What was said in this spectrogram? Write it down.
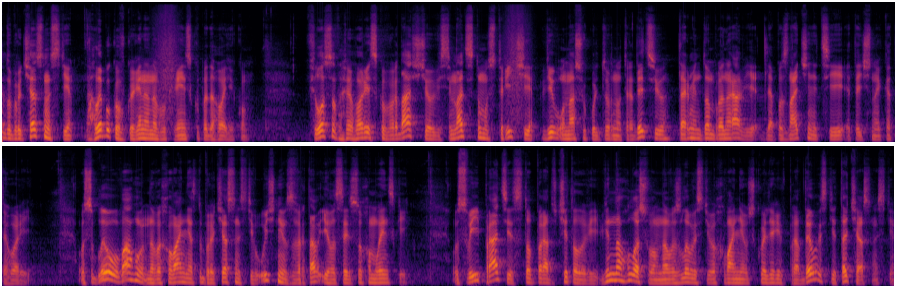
доброчесності глибоко вкорінене в українську педагогіку. Філософ Григорій Сковорода ще у XVIII сторіччі вів у нашу культурну традицію термін добронрав'я для позначення цієї етичної категорії. Особливу увагу на виховання з доброчесності в учнів звертав і Василь Сухомлинський. У своїй праці «100 порад вчителеві він наголошував на важливості виховання у школярів правдивості та чесності.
